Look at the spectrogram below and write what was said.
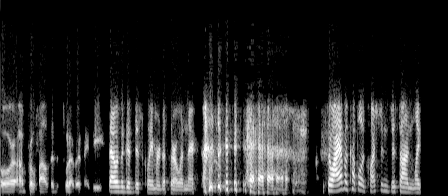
or um, profile visits, whatever it may be. That was a good disclaimer to throw in there. so I have a couple of questions just on like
